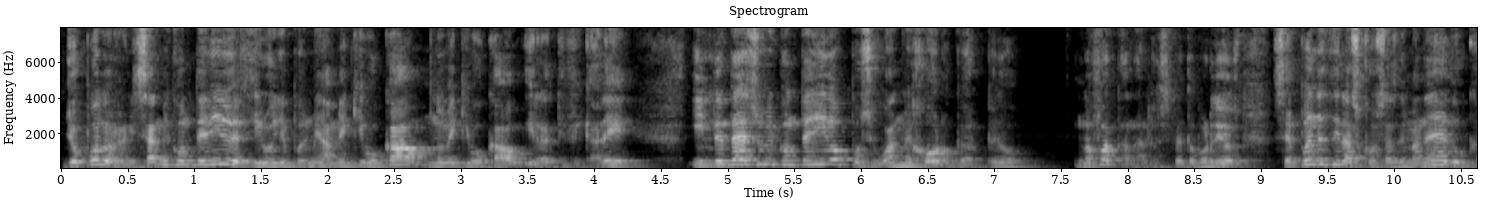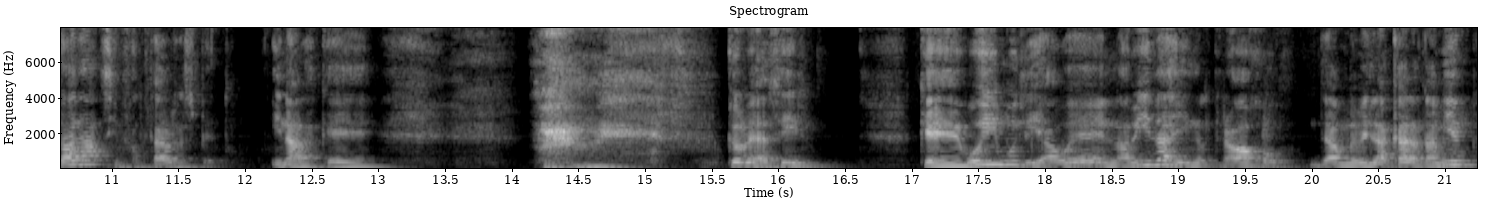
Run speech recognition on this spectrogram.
yo puedo revisar mi contenido y decir, oye, pues mira, me he equivocado, no me he equivocado y rectificaré. Intentaré subir contenido, pues igual mejor o peor, pero no faltan al respeto, por Dios. Se pueden decir las cosas de manera educada sin faltar al respeto. Y nada, que... ¿Qué os voy a decir? Que voy muy liado ¿eh? en la vida y en el trabajo. Ya me veis la cara también.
